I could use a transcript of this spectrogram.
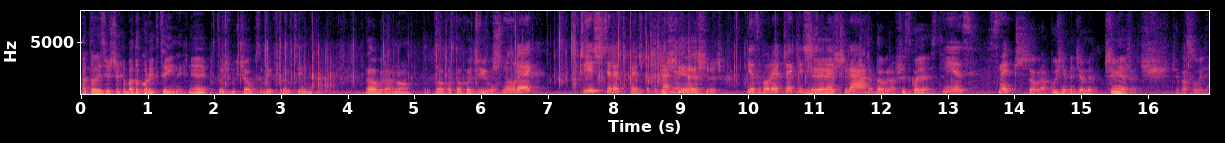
A to jest jeszcze chyba do korekcyjnych, nie? Jak ktoś by chciał sobie korekcyjnych. Dobra, no, to, to o to chodziło. sznurek, czy jest ściereczka jeszcze pytanie? Jeszcze jest ściereczka. Jest woreczek, jest Jest ściereczka ściereczka. Dobra, wszystko jest. i jest smycz. Dobra, później będziemy przymierzać, czy pasuje.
